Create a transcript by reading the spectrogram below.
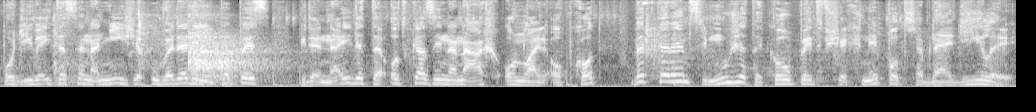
Podívejte se na níže uvedený popis, kde najdete odkazy na náš online obchod, ve kterém si můžete koupit všechny potřebné díly.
